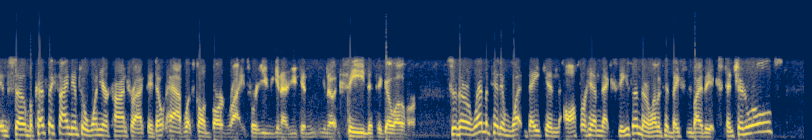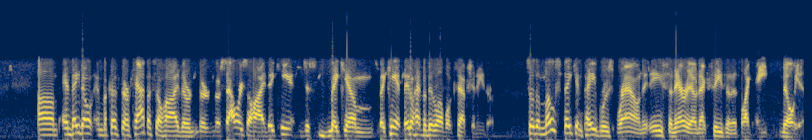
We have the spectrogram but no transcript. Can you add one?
And so because they signed him to a one year contract, they don't have what's called bird rights where you you know you can, you know, exceed to go over. So they're limited in what they can offer him next season. They're limited basically by the extension rules. Um, and they don't, and because their cap is so high, their their their salary so high, they can't just make him. They can't. They don't have the mid level exception either. So the most they can pay Bruce Brown in any scenario next season is like eight million.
